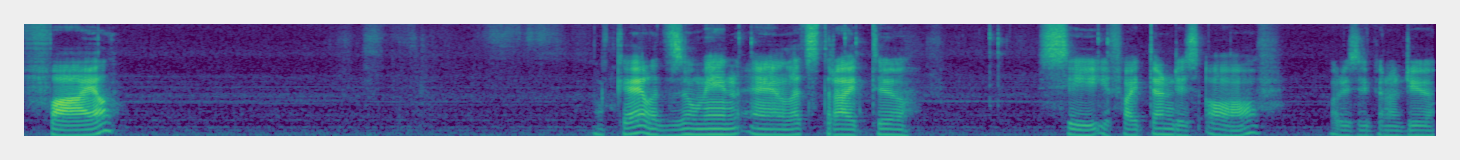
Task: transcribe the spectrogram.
file Okay, let's zoom in and let's try to see if I turn this off, what is it gonna do?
